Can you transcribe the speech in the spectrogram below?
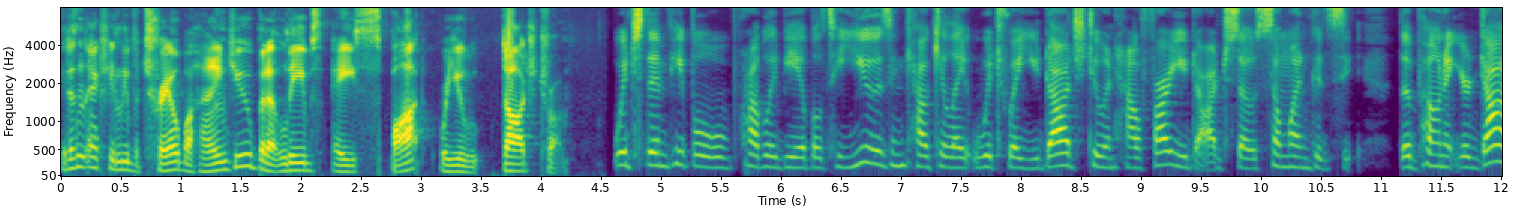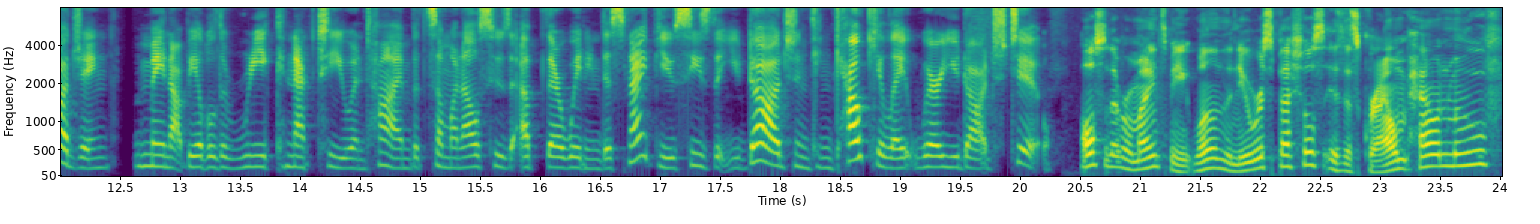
It doesn't actually leave a trail behind you, but it leaves a spot where you dodged from. Which then people will probably be able to use and calculate which way you dodge to and how far you dodge. So someone could see the opponent you're dodging may not be able to reconnect to you in time, but someone else who's up there waiting to snipe you sees that you dodged and can calculate where you dodged to. Also, that reminds me, one of the newer specials is this ground pound move.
